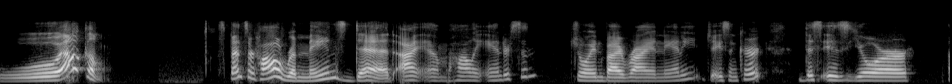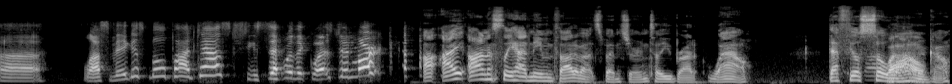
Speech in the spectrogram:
Welcome. Spencer Hall remains dead. I am Holly Anderson, joined by Ryan Nanni, Jason Kirk. This is your uh, Las Vegas Bowl podcast. She said with a question mark. I, I honestly hadn't even thought about Spencer until you brought it. Wow, that feels so Wow. long ago.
